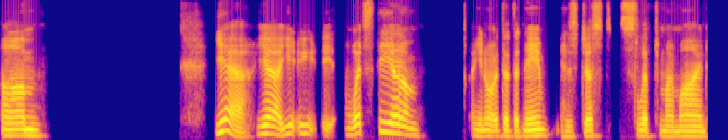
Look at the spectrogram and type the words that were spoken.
Um, yeah, yeah. You, you, what's the, um, you know, the, the name has just slipped my mind,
